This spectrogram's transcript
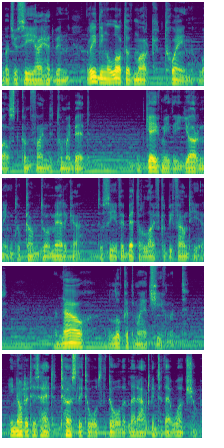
But you see, I had been reading a lot of Mark Twain whilst confined to my bed. It gave me the yearning to come to America to see if a better life could be found here. And now, look at my achievement. He nodded his head tersely towards the door that led out into their workshop.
